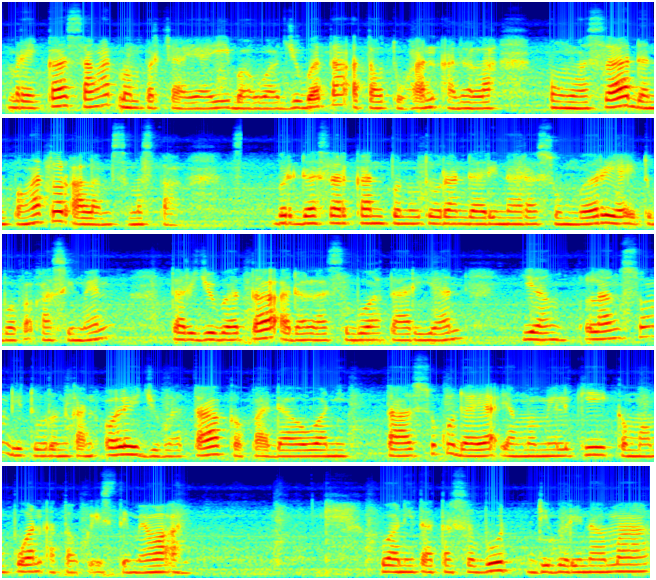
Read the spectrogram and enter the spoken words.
mereka sangat mempercayai bahwa Jubata atau Tuhan adalah penguasa dan pengatur alam semesta. Berdasarkan penuturan dari narasumber yaitu Bapak Kasimen, tari Jubata adalah sebuah tarian yang langsung diturunkan oleh Jubata kepada wanita suku Dayak yang memiliki kemampuan atau keistimewaan. Wanita tersebut diberi nama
